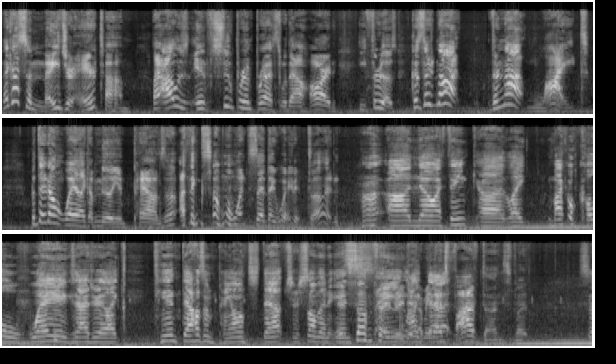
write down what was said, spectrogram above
they got some major airtime. Like I was super impressed with how hard he threw those because they're not they're not light, but they don't weigh like a million pounds. I think someone once said they weighed a ton. Uh, uh, no, I think uh, like Michael Cole way exaggerated, like ten thousand pound steps or something It's insane something. like I mean, that. that's five tons, but So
